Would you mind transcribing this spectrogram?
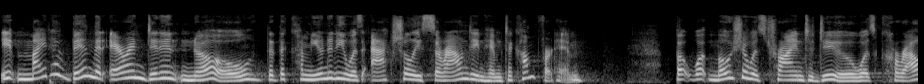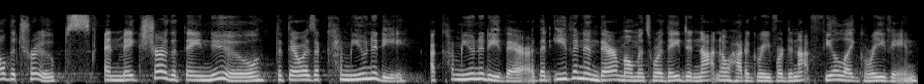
It might have been that Aaron didn't know that the community was actually surrounding him to comfort him. But what Moshe was trying to do was corral the troops and make sure that they knew that there was a community, a community there, that even in their moments where they did not know how to grieve or did not feel like grieving,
